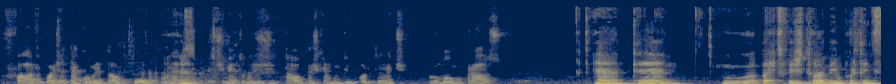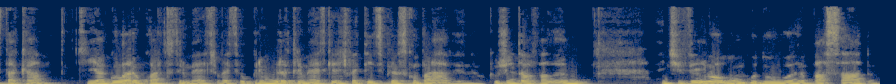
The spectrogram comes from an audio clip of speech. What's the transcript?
o Flávio pode até comentar um pouco né, desse investimento no digital, que acho que é muito importante para o longo prazo. É, até o, a parte digital é bem importante destacar que agora, o quarto trimestre, vai ser o primeiro trimestre que a gente vai ter despesas comparáveis, né? O que o Jean estava falando, a gente veio ao longo do ano passado,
